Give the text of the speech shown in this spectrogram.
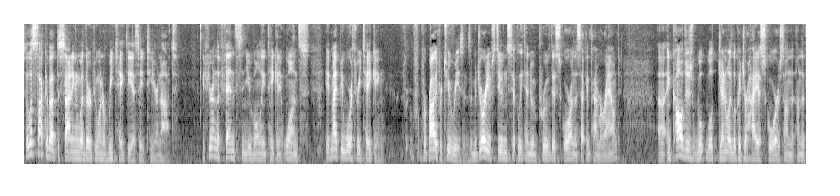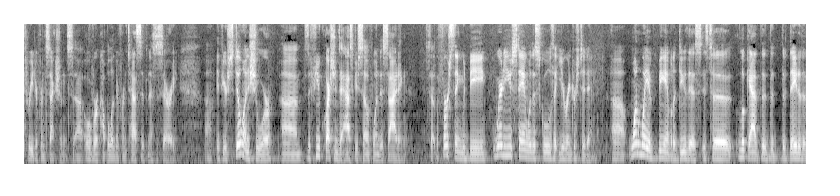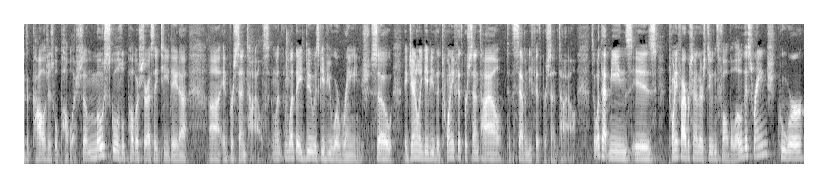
So let's talk about deciding whether if you want to retake the SAT or not. If you're on the fence and you've only taken it once, it might be worth retaking, for, for probably for two reasons. The majority of students typically tend to improve this score on the second time around. Uh, and colleges will, will, generally look at your highest scores on the, on the three different sections uh, over a couple of different tests if necessary. Uh, if you're still unsure, uh, there's a few questions to ask yourself when deciding. So the first thing would be, where do you stand with the schools that you're interested in? Uh, one way of being able to do this is to look at the, the, the, data that the colleges will publish. So most schools will publish their SAT data uh, in percentiles. And what, and what, they do is give you a range. So they generally give you the 25th percentile to the 75th percentile. So what that means is 25% of their students fall below this range who were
